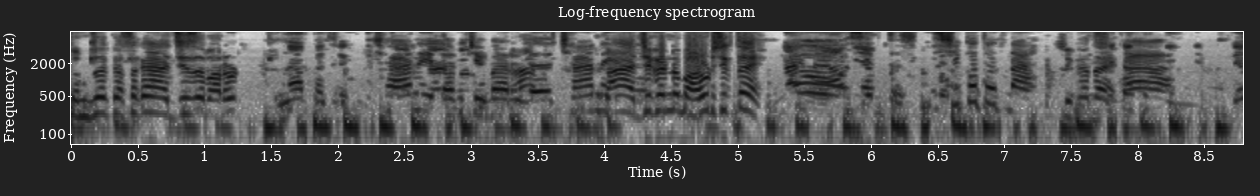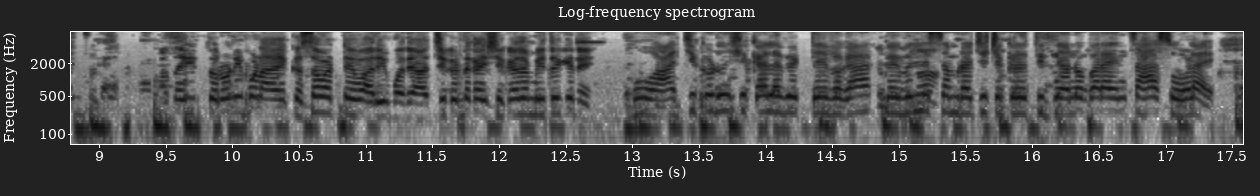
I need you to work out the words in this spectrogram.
तुमचं कसं काय आजीचं भारूड छान आहेत आमची भारूड छान काय आजीकडनं भारूड शिकताय? शिकत होत ना. शिकत आहे? आता ही तरुणी पण आहे कसं वाटतंय वारीमध्ये? आजीकडनं काही शिकायला मिळतं की नाही? हो आजीकडून शिकायला भेटतंय बघा. कैवल्य साम्राज्य चक्रवर्ती ज्ञानोबरायांचा हा सोहळा आहे.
